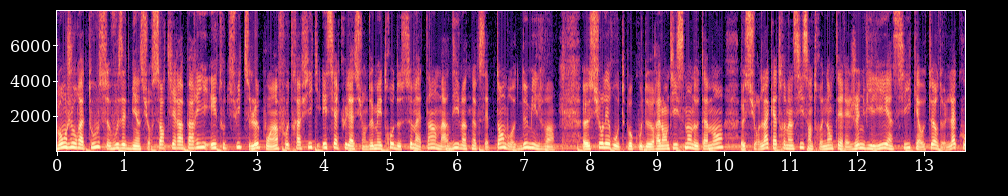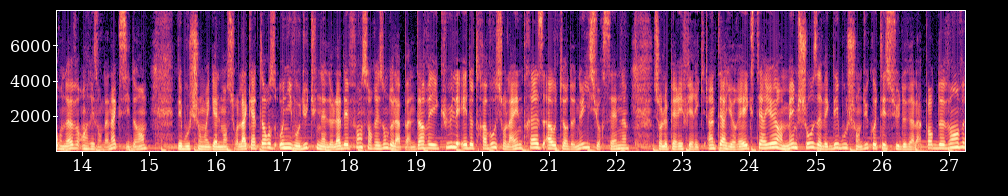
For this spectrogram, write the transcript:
Bonjour à tous, vous êtes bien sûr Sortir à Paris et tout de suite le point info trafic et circulation de métro de ce matin, mardi 29 septembre 2020. Euh, sur les routes, beaucoup de ralentissements, notamment euh, sur l'A86 entre Nanterre et Gennevilliers ainsi qu'à hauteur de La Courneuve en raison d'un accident. Des bouchons également sur l'A14 au niveau du tunnel de la Défense en raison de la panne d'un véhicule et de travaux sur la N13 à hauteur de Neuilly-sur-Seine. Sur le périphérique intérieur et extérieur, même chose avec des bouchons du côté sud vers la porte de Vanves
